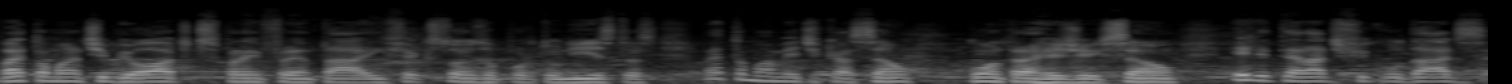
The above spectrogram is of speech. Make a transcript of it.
vai tomar antibióticos para enfrentar infecções oportunistas, vai tomar medicação contra a rejeição, ele terá dificuldades,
